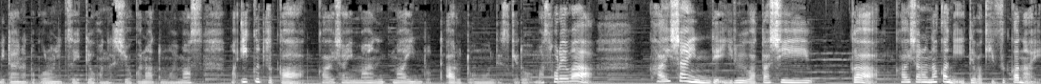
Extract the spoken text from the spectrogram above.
みたいなところについてお話ししようかなと思います。まあ、いくつか会社員マインドってあると思うんですけど、まあ、それは会社員でいる私が会社の中にいては気づかない、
